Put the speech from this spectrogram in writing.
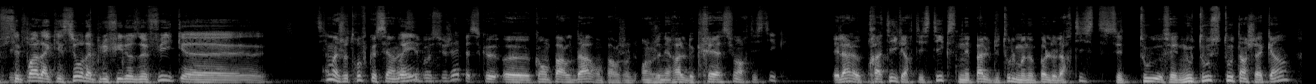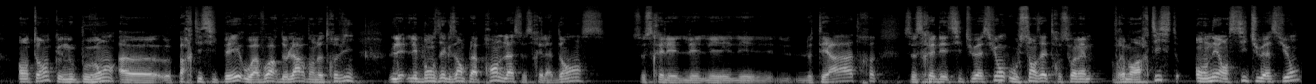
C'est pas la question la plus philosophique. euh, Si, moi je trouve que c'est un Oui. assez beau sujet parce que euh, quand on parle d'art, on parle en général de création artistique. Et là, le pratique artistique, ce n'est pas du tout le monopole de l'artiste. C'est tout, c'est nous tous, tout un chacun, en tant que nous pouvons euh, participer ou avoir de l'art dans notre vie. Les, les bons exemples à prendre là, ce serait la danse, ce serait les, les, les, les- le théâtre, ce serait des situations où, sans être soi-même vraiment artiste, on est en situation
